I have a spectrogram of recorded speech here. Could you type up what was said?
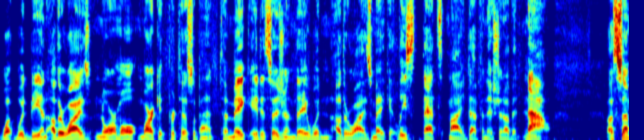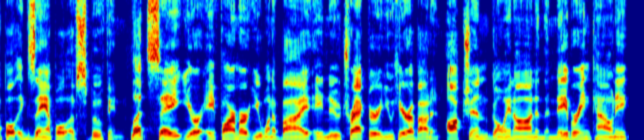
what would be an otherwise normal market participant to make a decision they wouldn't otherwise make. At least that's my definition of it. Now, a simple example of spoofing. Let's say you're a farmer, you want to buy a new tractor, you hear about an auction going on in the neighboring county.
